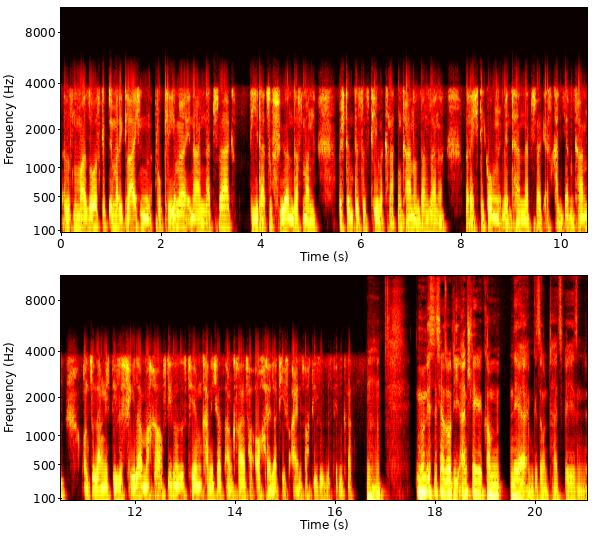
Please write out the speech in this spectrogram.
Es ist nun mal so, es gibt immer die gleichen Probleme in einem Netzwerk, die dazu führen, dass man bestimmte Systeme knacken kann und dann seine Berechtigung im internen Netzwerk eskalieren kann. Und solange ich diese Fehler mache auf diesem System, kann ich als Angreifer auch relativ einfach diese Systeme knacken. Mhm. Nun ist es ja so, die Einschläge kommen näher im Gesundheitswesen,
